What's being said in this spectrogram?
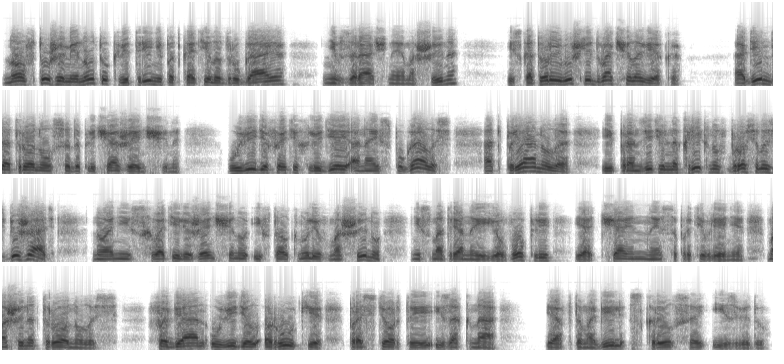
Но в ту же минуту к витрине подкатила другая, невзрачная машина, из которой вышли два человека. Один дотронулся до плеча женщины — Увидев этих людей, она испугалась, отпрянула и, пронзительно крикнув, бросилась бежать, но они схватили женщину и втолкнули в машину, несмотря на ее вопли и отчаянное сопротивление. Машина тронулась. Фабиан увидел руки, простертые из окна, и автомобиль скрылся из виду.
